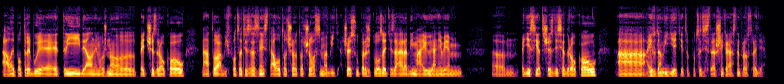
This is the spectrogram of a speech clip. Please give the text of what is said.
ale potrebuje 3, ideálne možno 5-6 rokov na to, aby v podstate sa z nej stalo to čo, to, čo vlastne má byť. A čo je super, že tu ozaj tie záhrady majú, ja neviem, 50-60 ehm, rokov a, a je to tam vidieť. Je to v podstate strašne krásne prostredie.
